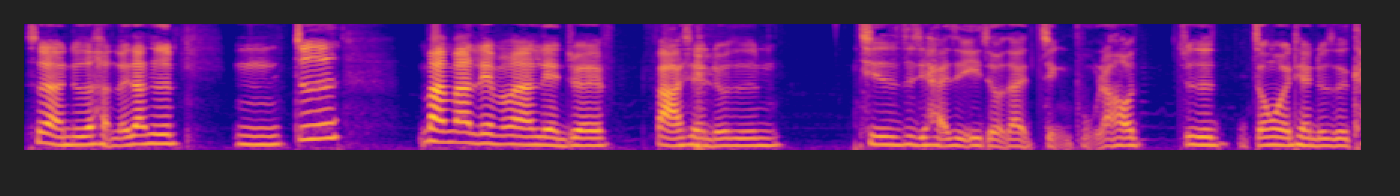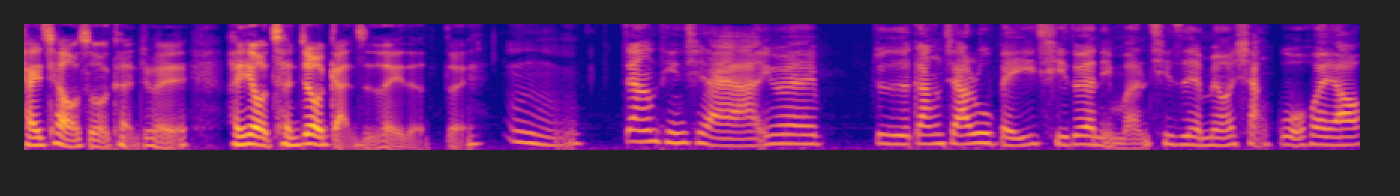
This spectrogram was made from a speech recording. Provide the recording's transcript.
虽然就是很累，但是嗯，就是慢慢练，慢慢练，就会发现就是其实自己还是一直有在进步，然后。就是总有一天，就是开窍的时候，可能就会很有成就感之类的。对，嗯，这样听起来啊，因为就是刚加入北一期队的你们，其实也没有想过会要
